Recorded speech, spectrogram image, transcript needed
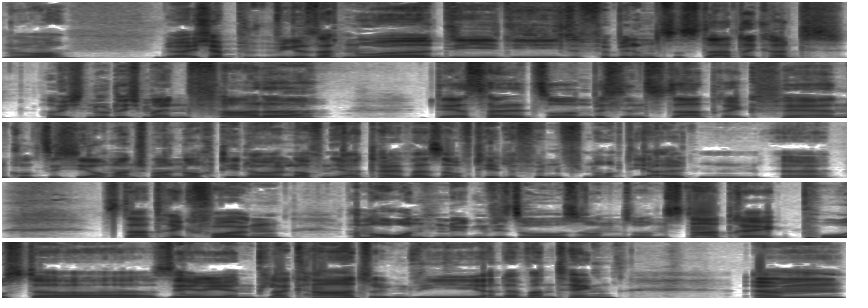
Ja. Ja, ich habe, wie gesagt, nur die, diese Verbindung zu Star Trek hat, habe ich nur durch meinen Vater. Der ist halt so ein bisschen Star Trek-Fan, guckt sich die auch manchmal noch, die lau laufen ja teilweise auf Tele 5 noch, die alten äh, Star Trek-Folgen. Haben auch unten irgendwie so, so ein, so ein Star Trek-Poster, Serienplakat irgendwie an der Wand hängen. Ähm,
